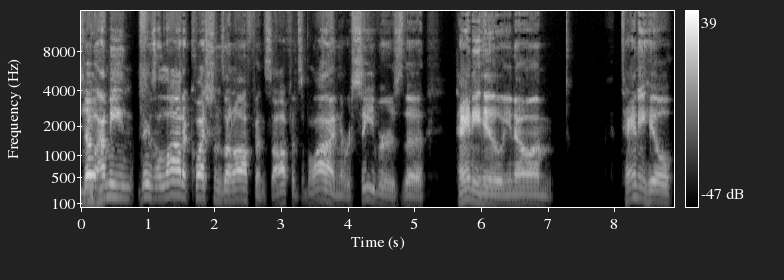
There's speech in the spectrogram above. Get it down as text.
So Mhm. I mean, there's a lot of questions on offense, the offensive line, the receivers, the Tannehill, you know, um Tannehill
